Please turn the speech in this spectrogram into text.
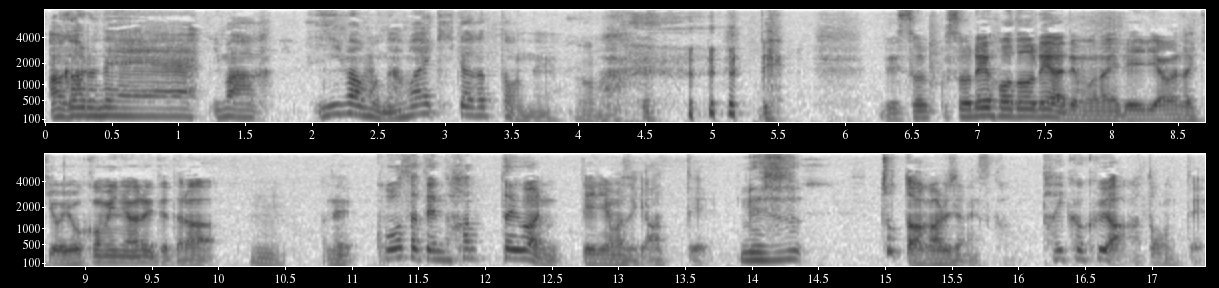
上がるねー。今今も名前聞きたかったもんね。うん。ででそそれほどレアでもないデイリー山崎を横目に歩いてたらうん。ね交差点の反対側にデイリー山崎あってめず。ちょっと上がるじゃないですか。体格やと思って。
